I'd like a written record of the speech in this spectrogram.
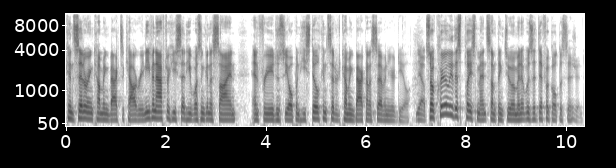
considering coming back to Calgary, and even after he said he wasn't going to sign and free agency opened, he still considered coming back on a seven-year deal. Yep. So clearly, this place meant something to him, and it was a difficult decision.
